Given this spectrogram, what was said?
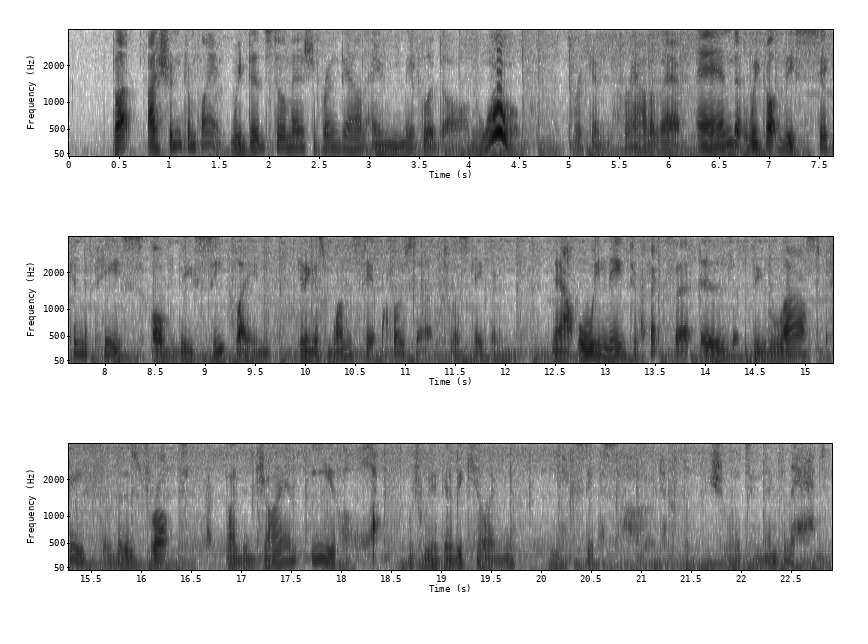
But I shouldn't complain. We did still manage to bring down a Megalodon. Whoa! Freaking proud of that. And we got the second piece of the seaplane, getting us one step closer to escaping. Now, all we need to fix it is the last piece that is dropped by the giant eel, which we are going to be killing next episode. Be sure to tune in for that.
